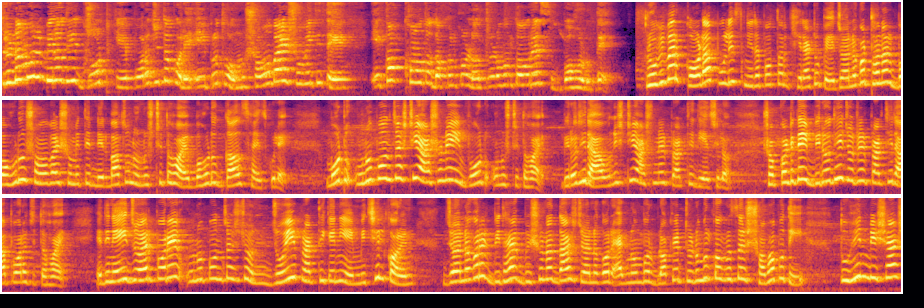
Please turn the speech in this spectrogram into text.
তৃণমূল বিরোধী জোটকে পরাজিত করে এই প্রথম সমবায় সমিতিতে একক ক্ষমতা দখল করল তৃণমূল কংগ্রেস বহরুতে। রবিবার কড়া পুলিশ নিরাপত্তার ঘেরাটোপে জয়নগর থানার বহরু সমবায় সমিতির নির্বাচন অনুষ্ঠিত হয় বহরু গার্লস হাই স্কুলে। মোট উনপঞ্চাশটি আসনে এই ভোট অনুষ্ঠিত হয়। বিরোধীরা উনিশটি আসনের প্রার্থী দিয়েছিল। সবকটিতেই বিরোধী জোটের প্রার্থীরা পরাজিত হয়। এদিন এই জয়ের পরে উনপঞ্চাশ জন জয়ী প্রার্থীকে নিয়ে মিছিল করেন জয়নগরের বিধায়ক বিশ্বনাথ দাস, জয়নগর এক নম্বর ব্লকের তৃণমূল কংগ্রেসের সভাপতি তুহিন বিশ্বাস,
